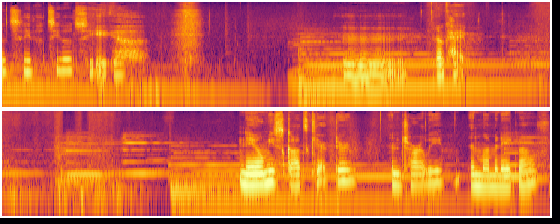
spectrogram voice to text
Let's see, let's see, let's see. Mm, okay. Naomi Scott's character and Charlie in Lemonade Mouth.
